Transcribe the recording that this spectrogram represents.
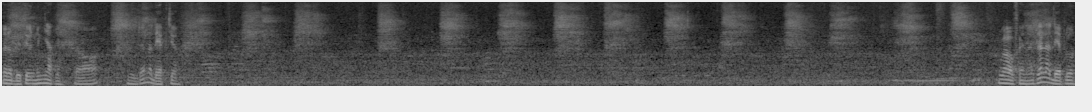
Đây là biểu tượng nước Nhật này. Đó nhìn rất là đẹp chưa? Wow, phải nói rất là đẹp luôn.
